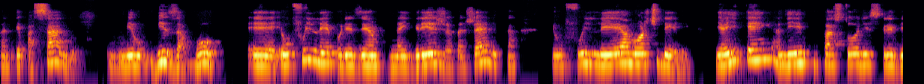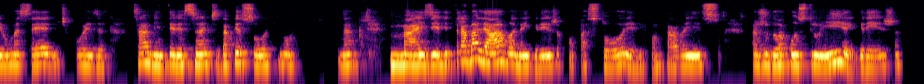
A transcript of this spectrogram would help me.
antepassado, o meu bisavô, é, eu fui ler, por exemplo, na igreja evangélica, eu fui ler a morte dele. E aí tem ali, o pastor escreveu uma série de coisas sabe, interessantes da pessoa que morreu. Né? Mas ele trabalhava na igreja com o pastor, ele contava isso, ajudou a construir a igreja,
